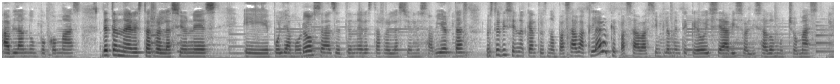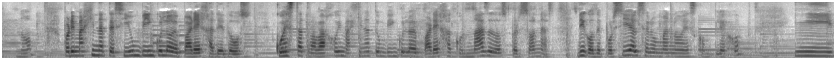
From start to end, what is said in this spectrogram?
hablando un poco más de tener estas relaciones eh, poliamorosas, de tener estas relaciones abiertas. No estoy diciendo que antes no pasaba, claro que pasaba, simplemente que hoy se ha visualizado mucho más, ¿no? Pero imagínate si un vínculo de pareja de dos cuesta trabajo, imagínate un vínculo de pareja con más de dos personas. Digo, de por sí el ser humano es complejo y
